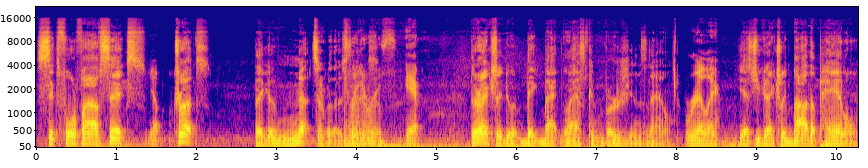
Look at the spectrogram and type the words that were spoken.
six four five six. Yep. Trucks, they go nuts over those through the things. roof. Yep. They're actually doing big back glass conversions now. Really. Yes, you can actually buy the panel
